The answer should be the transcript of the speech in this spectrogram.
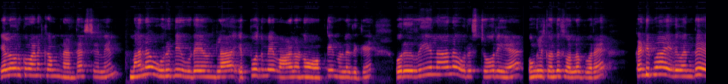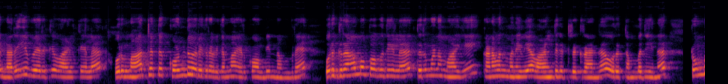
எல்லோருக்கும் வணக்கம். நான் தான் ஸ்டெலின். மன உறுதி உடையவங்களா எப்போதுமே வாழணும் அப்படின்னு உள்ளதுக்கு ஒரு ரியலான ஒரு ஸ்டோரியை உங்களுக்கு வந்து சொல்ல போகிறேன் கண்டிப்பாக இது வந்து நிறைய பேருக்கு வாழ்க்கையில் ஒரு மாற்றத்தை கொண்டு வருகிற விதமாக இருக்கும் அப்படின்னு நம்புகிறேன் ஒரு கிராம பகுதியில் திருமணமாகி கணவன் மனைவியாக வாழ்ந்துக்கிட்டு இருக்கிறாங்க ஒரு தம்பதியினர். ரொம்ப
